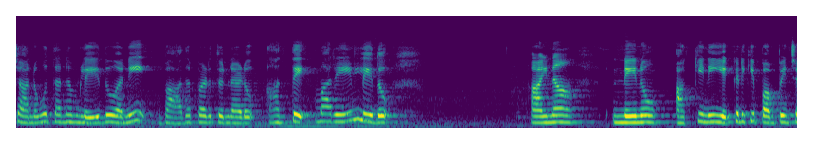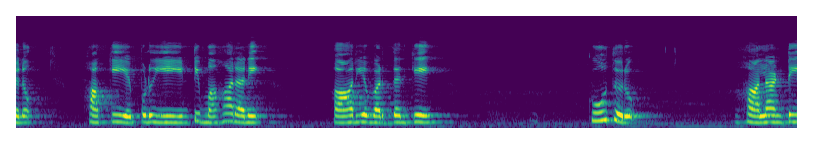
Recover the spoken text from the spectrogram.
చనువుతనం లేదు అని బాధపడుతున్నాడు. అంతే మరేం లేదు. అయినా నేను అక్కిని ఎక్కడికి పంపించను? అక్కి ఎప్పుడు ఈ ఇంటి మహారాణి ఆర్యవర్ధన్కి కూతురు. అలాంటి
